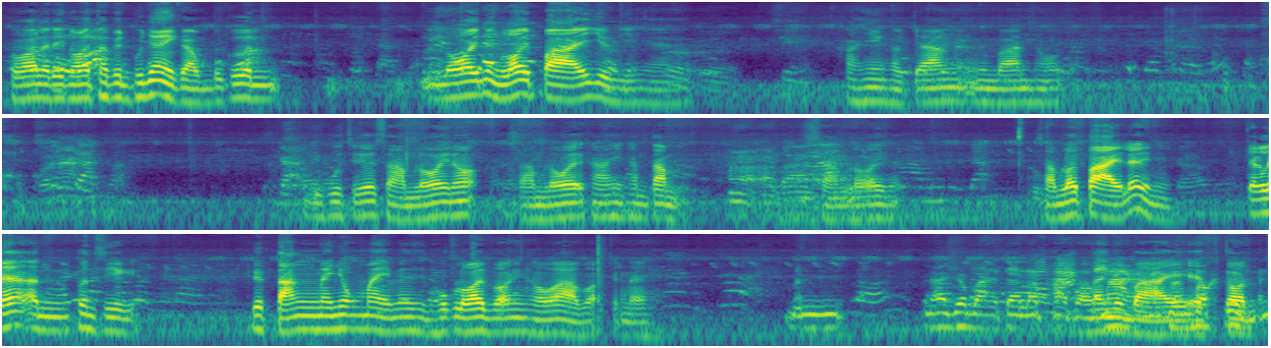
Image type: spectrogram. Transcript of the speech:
เพราะว่าอะไรเด็กน้อยถ้าเป็นผู้ใหญ่กับบุเกิน ร้อยหนึ่งร้อยปลายอยู่ที่ฮะค่าแห้งเขาจ้างในบ้านเขาอยู่พูดเจอสามร้อยเนาะสามร้อยค่าให้ขั้นต่ห้าอันำสามร้อยสามร้อยปลายแล้วนี่จากแล้วอันเพิ่นสีเลือกตั้งนายกใหม่มันหกร้อยบอกให้เขาว่าบ่จังใดมันนโยบายแต่ละพรรคออกมนโยบายมันบ่ตอนขึ้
